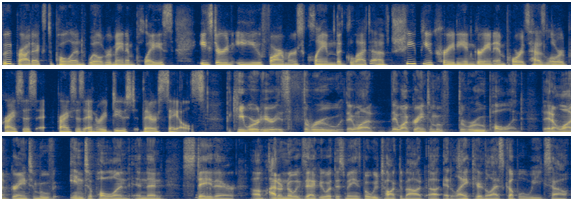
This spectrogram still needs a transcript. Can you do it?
food products to Poland will remain in place. Eastern EU farmers claim the glut of cheap Ukrainian grain imports has lowered prices prices and reduced their sales. The key word here is through. They want they want grain to move through Poland. They don't want grain to move into Poland and then stay there. Um, I don't know exactly what this means, but we've talked about uh, at length here the last couple of weeks how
